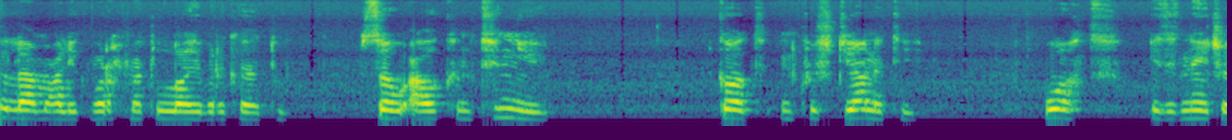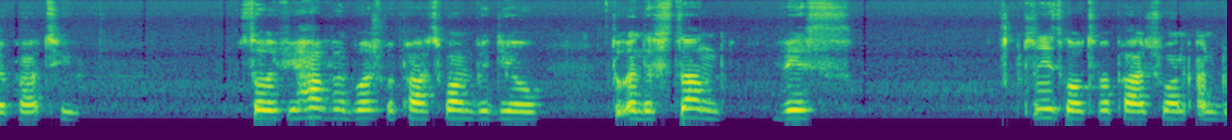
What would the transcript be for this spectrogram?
Assalamu alaikum. So I'll continue. God in Christianity. What is its nature? Part 2. So if you haven't watched the part 1 video to understand this, please go to the part 1 and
